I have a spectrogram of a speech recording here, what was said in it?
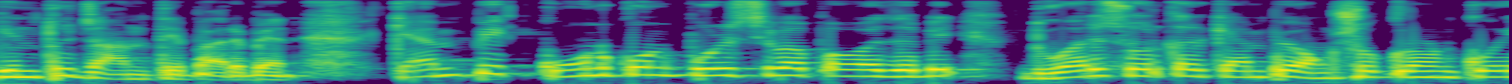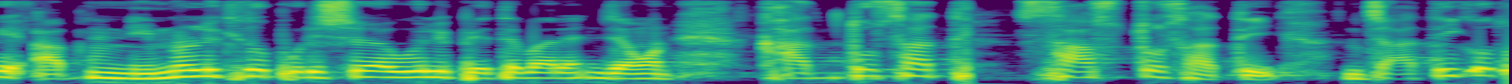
কিন্তু জানতে পারবেন। ক্যাম্পে কোন কোন পরিষেবা পাওয়া যাবে? দুয়ারে সরকার ক্যাম্পে অংশগ্রহণ করে আপনি নিম্নলিখিত পরিষেবাগুলি পেতে পারেন, যেমন খাদ্যসাথী, স্বাস্থ্যসাথী, জাতিগত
